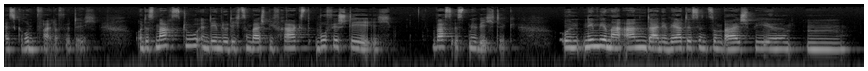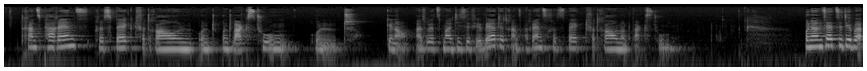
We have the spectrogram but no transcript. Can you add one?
als Grundpfeiler für dich. Und das machst du, indem du dich zum Beispiel fragst, wofür stehe ich? Was ist mir wichtig? Und nehmen wir mal an, deine Werte sind zum Beispiel mh, hm, Transparenz, Respekt, Vertrauen und, und Wachstum und genau, also jetzt mal diese vier Werte, Transparenz, Respekt, Vertrauen und Wachstum. Und dann setze dir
